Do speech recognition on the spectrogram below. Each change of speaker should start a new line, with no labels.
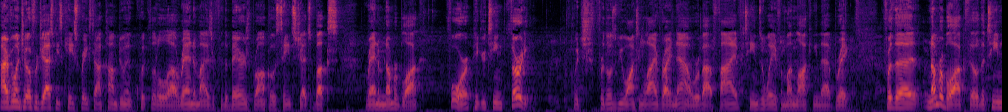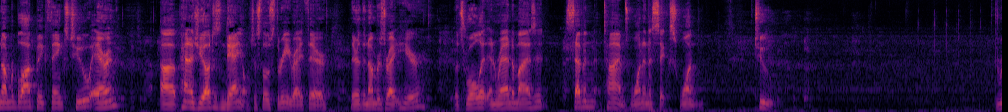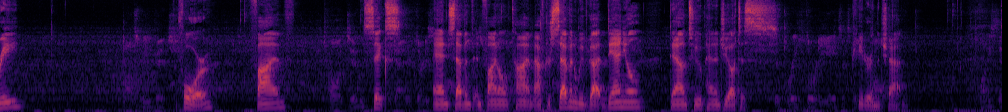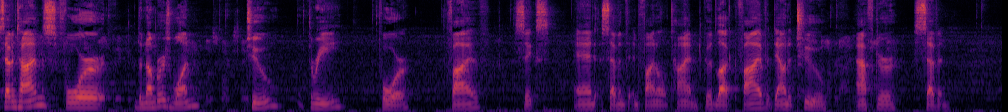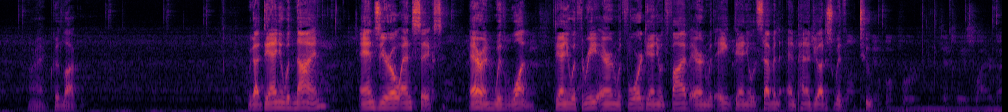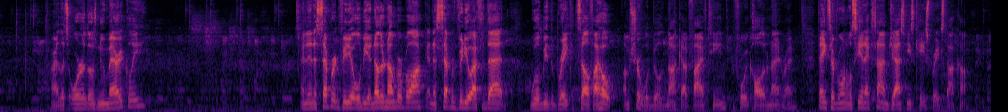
Hi, everyone. Joe for jaspyscasebreaks.com doing a quick little uh, randomizer for the Bears, Broncos, Saints, Jets, Bucks random number block for Pick Your Team 30, which, for those of you watching live right now, we're about five teams away from unlocking that break. For the number block, though, the team number block, big thanks to Aaron, uh, Panagiotis, and Daniel. Just those three right there. Are the numbers right here. Let's roll it and randomize it seven times. One and a six. One, two, three, four, five, six, and seventh and final time. After seven, we've got Daniel down to Panagiotis. Peter in the chat. Seven times for the numbers one, two, three, four, five, six, and seventh and final time. Good luck. Five down to two after seven. All right, good luck. We got Daniel with nine, and zero and six. Aaron with one. Daniel with three, Aaron with four, Daniel with five, Aaron with eight, Daniel with seven, and Panagiotis with two. All right, let's order those numerically. And in a separate video will be another number block, and a separate video after that will be the break itself. I hope. I'm sure we'll be able to knock out five teams before we call it a night, right? Thanks, everyone. We'll see you next time. JaspysCaseBreaks.com.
